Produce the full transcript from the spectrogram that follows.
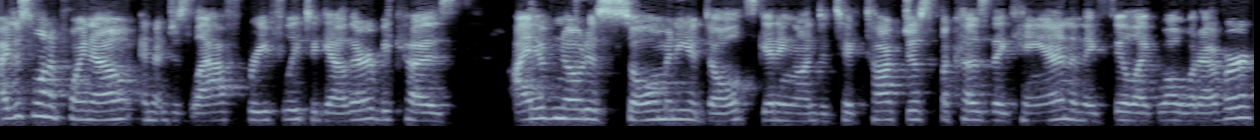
I just want to point out and just laugh briefly together because I have noticed so many adults getting onto TikTok just because they can and they feel like, well, whatever.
